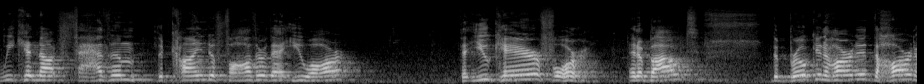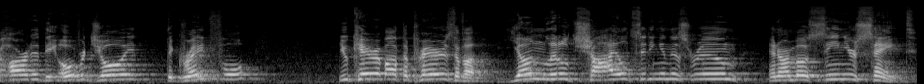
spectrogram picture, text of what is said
we cannot fathom the kind of father that you are, that you care for and about the brokenhearted, the hard hearted, the overjoyed, the grateful. You care about the prayers of a young little child sitting in this room and our most senior saint.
